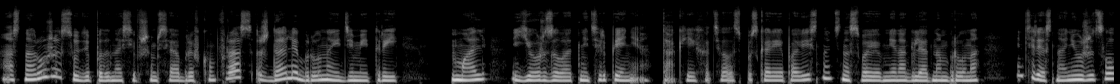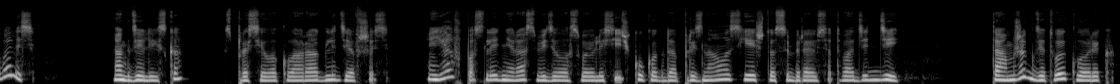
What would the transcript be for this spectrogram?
а снаружи, судя по доносившимся обрывкам фраз, ждали Бруно и Дмитрий. Маль ёрзала от нетерпения. Так ей хотелось поскорее повиснуть на своем ненаглядном Бруно. Интересно, они уже целовались? «А где Лиска?» — спросила Клара, оглядевшись. Я в последний раз видела свою лисичку, когда призналась ей, что собираюсь отводить Ди. «Там же, где твой Клорик»,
